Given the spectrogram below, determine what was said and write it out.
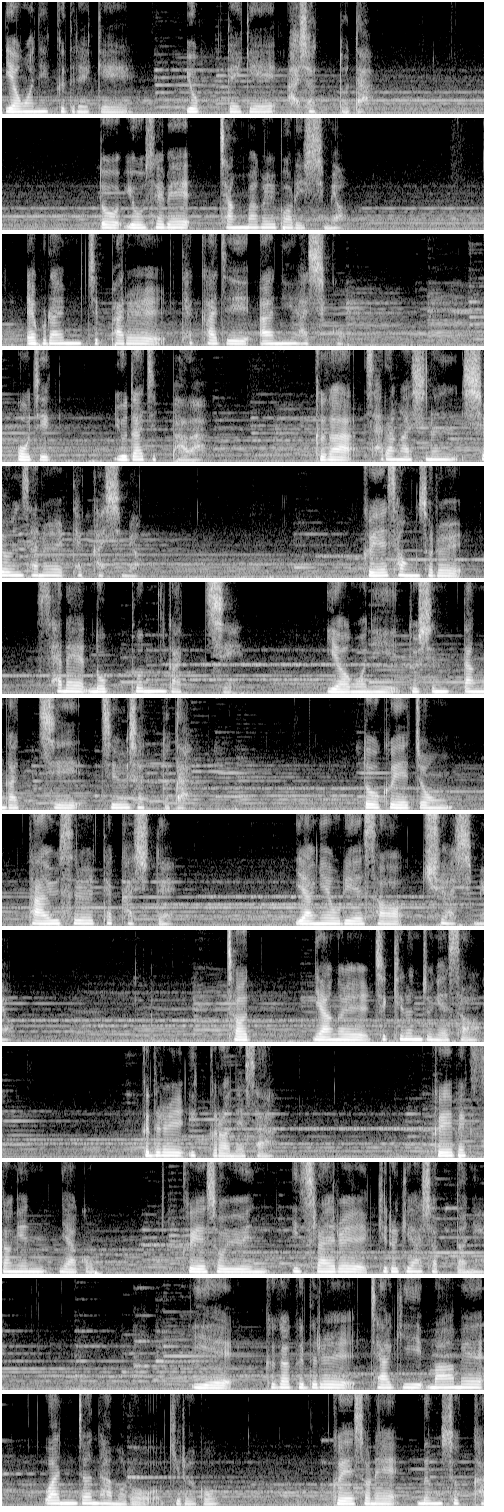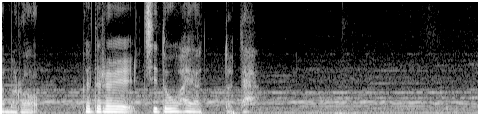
영원히 그들에게 욕되게 하셨도다. 또 요셉의 장막을 버리시며 에브라임 지파를 택하지 아니하시고 오직 유다 지파와 그가 사랑하시는 시온산을 택하시며 그의 성소를 산의 높은 같이 영원히 두신 땅 같이 지으셨도다. 또 그의 종 다윗을 택하시되 양의 우리에서 취하시며 젖 양을 지키는 중에서 그들을 이끌어내사 그의 백성인 야곱 그의 소유인 이스라엘을 기르게 하셨더니 이에 그가 그들을 자기 마음의 완전함으로 기르고 그의 손에 능숙함으로 그들을 지도하였도다.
